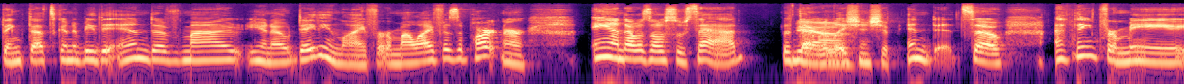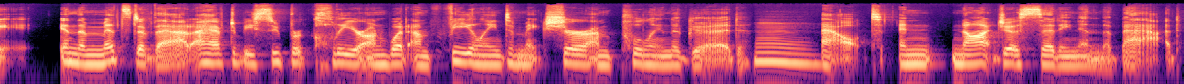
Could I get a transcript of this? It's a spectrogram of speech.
think that's going to be the end of my, you know, dating life or my life as a partner. And I was also sad that yeah. that relationship ended. So I think for me, in the midst of that, I have to be super clear on what I'm feeling to make sure I'm pulling the good mm. out and not just sitting in the bad.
